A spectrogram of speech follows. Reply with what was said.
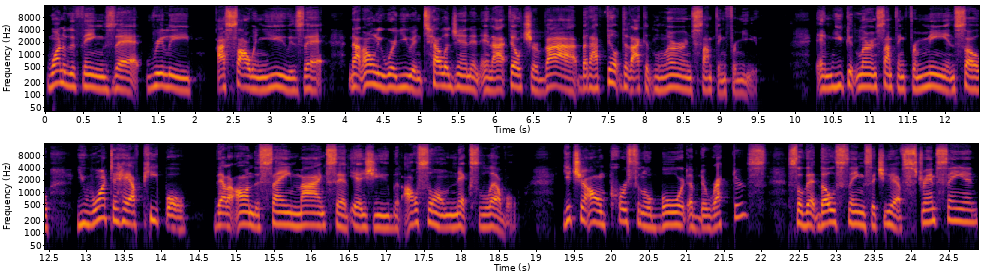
one of the things that really I saw in you is that not only were you intelligent and, and I felt your vibe, but I felt that I could learn something from you. And you could learn something from me. And so you want to have people that are on the same mindset as you, but also on next level. Get your own personal board of directors so that those things that you have strengths in,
